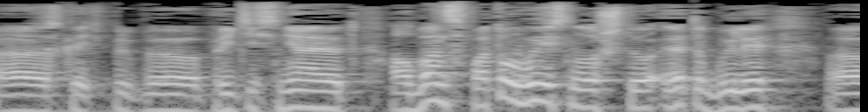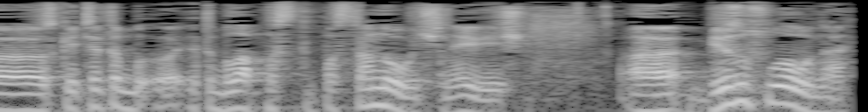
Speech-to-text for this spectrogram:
э, сказать, притесняют албанцев. Потом выяснилось, что это, были, э, сказать, это, это была постановочная вещь. А, безусловно,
